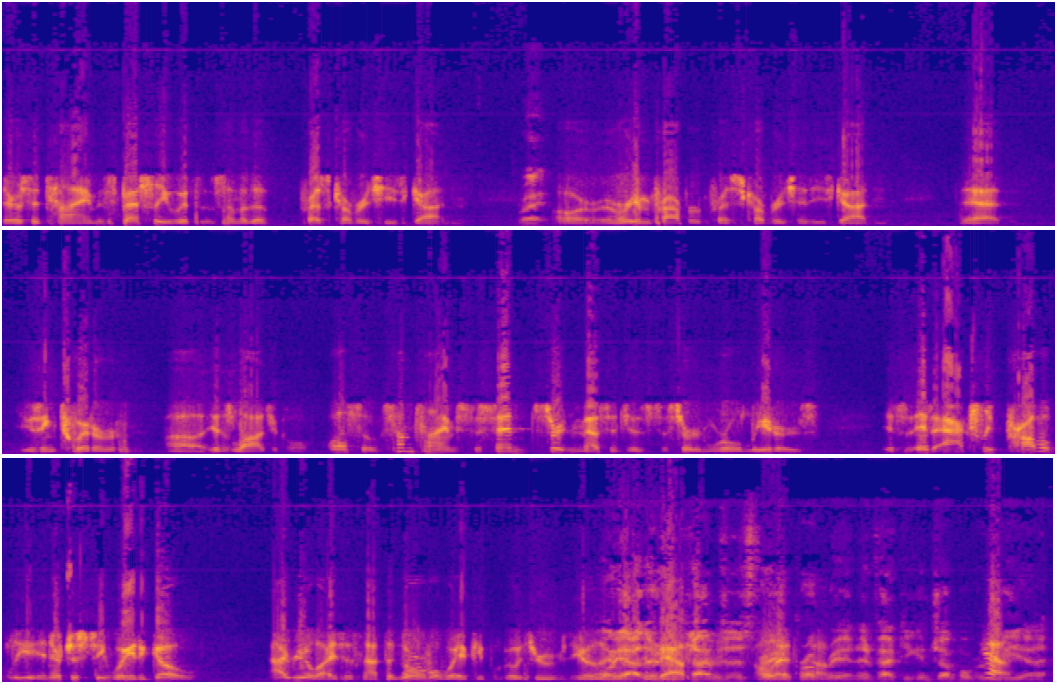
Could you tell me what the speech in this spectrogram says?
there's a time, especially with some of the press coverage he's gotten, Right. or, or improper press coverage that he's gotten, that using Twitter uh, is logical. Also, sometimes to send certain messages to certain world leaders is, is actually probably an interesting way to go. I realize it's not the normal way people go through. You know, Oh yeah, there's times it's very that stuff. appropriate. In fact, you can jump over Yeah. the media.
